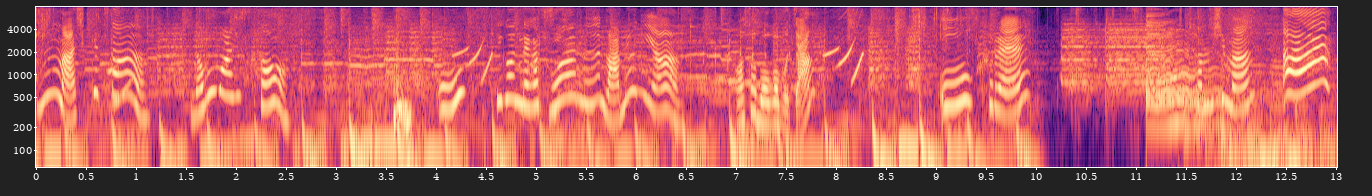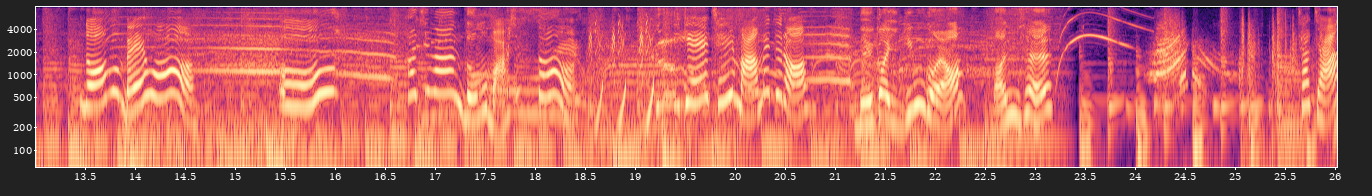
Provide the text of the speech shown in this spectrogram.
음, 맛있겠다. 너무 맛있어. 오, 이건 내가 좋아하는 라면이야. 어서 먹어보자. 오, 그래. 잠시만. 아! 너무 매워. 오, 하지만 너무 맛있어. 이게 제일 마음에 들어. 내가 이긴 거야? 만세. 자자,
